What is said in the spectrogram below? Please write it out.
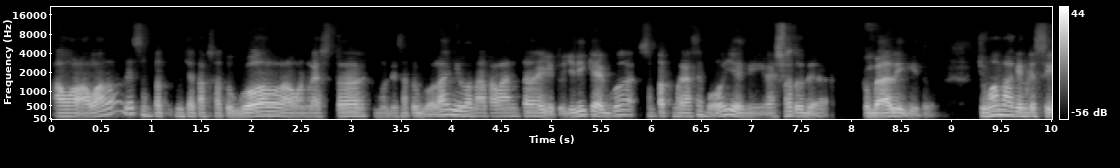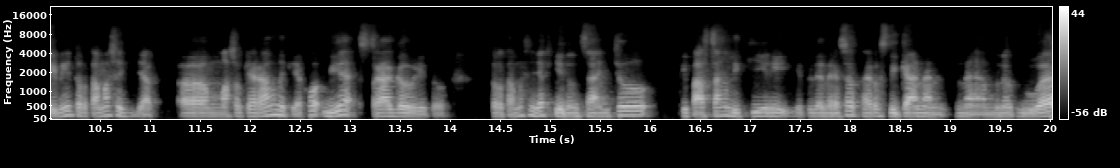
awal-awal dia sempat mencetak satu gol lawan Leicester, kemudian satu gol lagi lawan Atalanta gitu. Jadi kayak gue sempat merasa bahwa oh iya nih Rashford udah kembali gitu. Cuma makin ke sini terutama sejak um, masuknya Rangnick ya kok dia struggle gitu. Terutama sejak Jadon Sancho dipasang di kiri gitu dan Rashford harus di kanan. Nah, menurut gua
